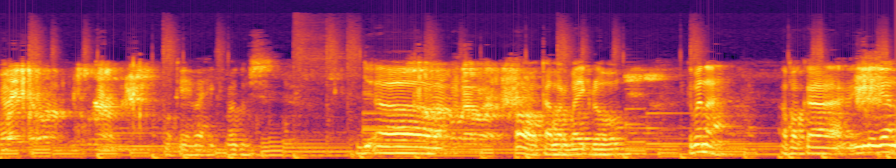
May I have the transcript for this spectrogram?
Baik. Oke baik bagus. Eh, oh kabar baik dong. Gimana? Apakah ini kan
